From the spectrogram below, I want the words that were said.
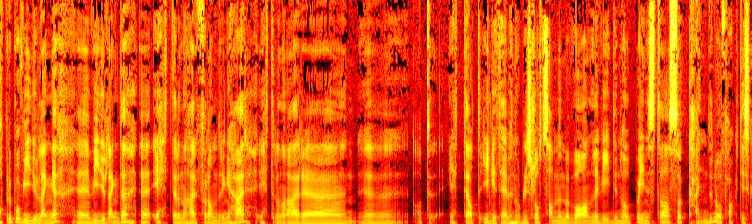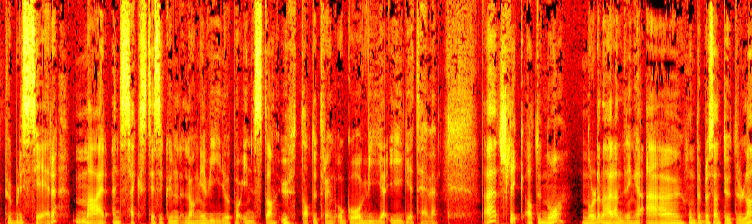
Apropos videolenge, eh, videolengde. Eh, etter denne her forandringen her, etter, denne her, eh, at, etter at IGTV nå blir slått sammen med vanlig videoinnhold på Insta, så kan du nå faktisk publisere mer enn 60 sekunder lange videoer på Insta uten at du trenger å gå via IGTV. Det er slik at du nå når denne endringen er 100% utrulla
